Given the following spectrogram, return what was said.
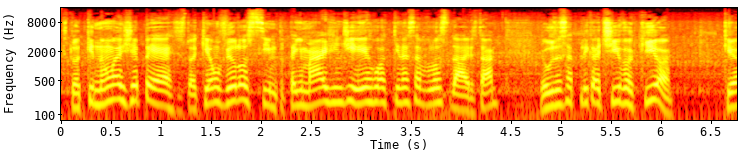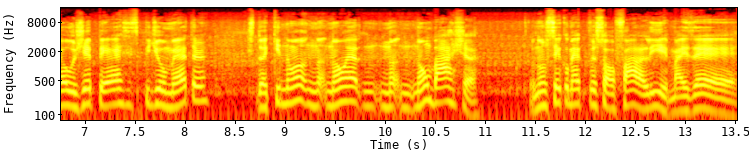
Isso aqui não é GPS, isso aqui é um velocímetro, tem margem de erro aqui nessa velocidade, tá? Eu uso esse aplicativo aqui, ó, que é o GPS Speedometer. Isso daqui não, não, é, não, não baixa. Eu não sei como é que o pessoal fala ali, mas é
